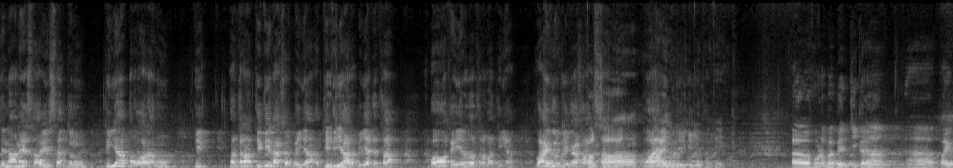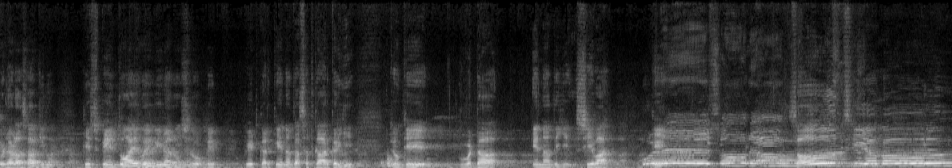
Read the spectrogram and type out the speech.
ਜਿਨ੍ਹਾਂ ਨੇ ਸਾਰੀ ਸੰਗਤ ਨੂੰ 30 ਪਰਿਵਾਰਾਂ ਨੂੰ 15 30 ਲੱਖ ਰੁਪਈਆ 30000 ਰੁਪਈਆ ਦਿੱਤਾ। ਬਹੁਤ ਹੀ ਇਹਨਾਂ ਦਾ ਧੰਨਵਾਦੀ ਵਾਹਿਗੁਰੂ ਜੀ ਕਾ ਖਾਲਸਾ। ਵਾਹਿਗੁਰੂ ਜੀ ਕੀ ਫਤਿਹ। ਹੁਣ ਮੈਂ ਬੇਨਤੀ ਕਰਾਂ ਭਾਈ ਵਡਾਲਾ ਸਾਹਿਬ ਜੀ ਨੂੰ ਕਿ ਸਪੇਨ ਤੋਂ ਆਏ ਹੋਏ ਵੀਰਾਂ ਨੂੰ ਸਰੋਪੇ ਭੇਟ ਕਰਕੇ ਇਹਨਾਂ ਦਾ ਸਤਿਕਾਰ ਕਰੀਏ ਕਿਉਂਕਿ ਵੱਡਾ ਇਹਨਾਂ ਦੀ ਸੇਵਾ ਹੈ ਕਿ ਸ੍ਰੀ ਅਕਾਲ।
